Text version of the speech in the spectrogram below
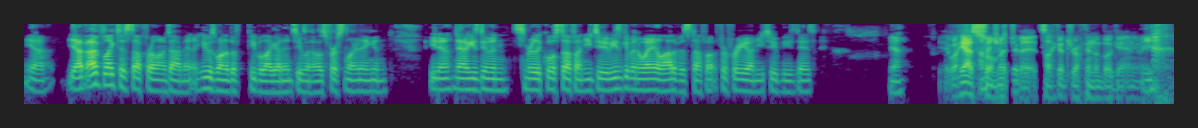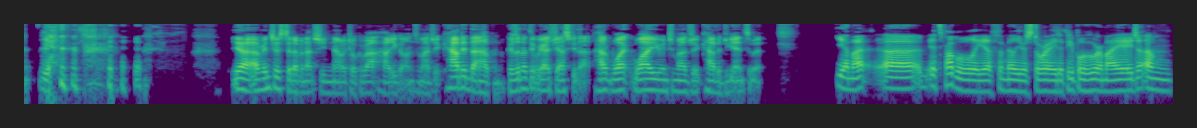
Yeah, yeah, I've, I've liked his stuff for a long time. and He was one of the people I got into when I was first learning, and you know, now he's doing some really cool stuff on YouTube. He's giving away a lot of his stuff uh, for free on YouTube these days. Yeah, well, he has I'm so much of it. It's like a drop in the bucket anyway. Yeah. Yeah. yeah, I'm interested. I haven't actually, now we talk about how you got into magic. How did that happen? Because I don't think we actually asked you that. How why why are you into magic? How did you get into it? Yeah, my uh, it's probably a familiar story to people who are my age. I'm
